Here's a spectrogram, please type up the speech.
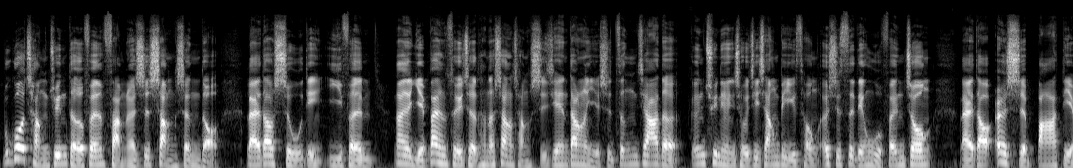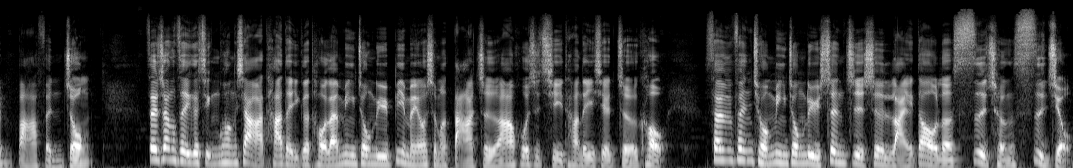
不过场均得分反而是上升的，来到十五点一分。那也伴随着他的上场时间，当然也是增加的，跟去年球季相比，从二十四点五分钟来到二十八点八分钟。在这样子一个情况下，他的一个投篮命中率并没有什么打折啊，或是其他的一些折扣，三分球命中率甚至是来到了四成四九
